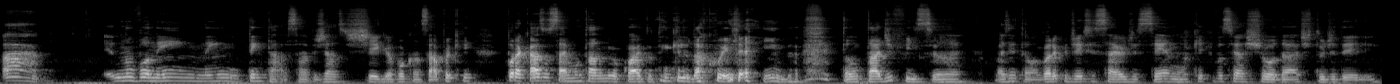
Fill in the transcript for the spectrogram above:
Ah, não vou nem, nem tentar, sabe? Já chega, vou cansar, porque por acaso o Simon tá no meu quarto, eu tenho que lidar com ele ainda. Então tá difícil, né? Mas então, agora que o Jace saiu de cena, o que, que você achou da atitude dele?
